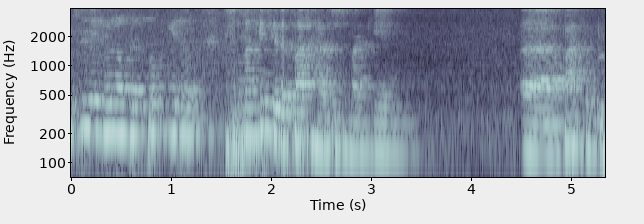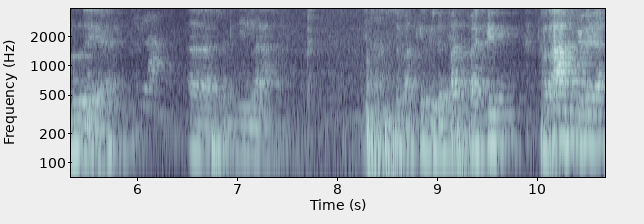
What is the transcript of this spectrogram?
Jadi lebih ngebentuk gitu. Semakin ke depan harus semakin eh, apa keblur ya. Eh, semakin hilang. Semakin depan semakin terang gitu ya.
